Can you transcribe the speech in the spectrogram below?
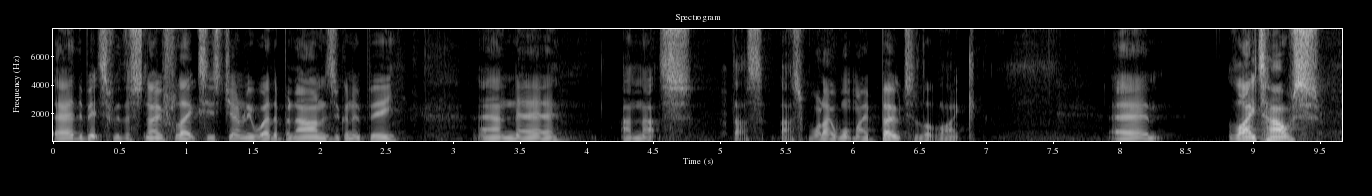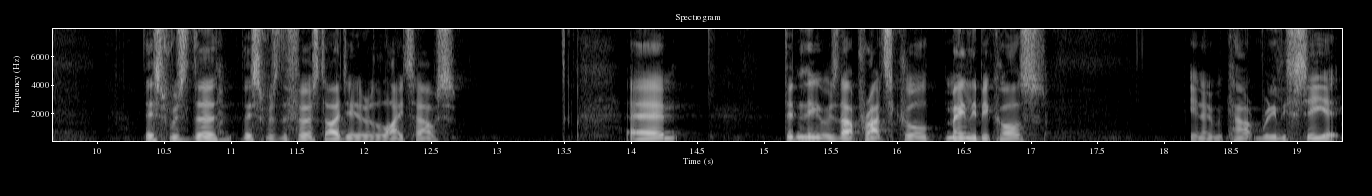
Uh, the bits with the snowflakes is generally where the bananas are going to be. And, uh, and that's, that's, that's what I want my boat to look like. Um, lighthouse. This was, the, this was the first idea of the lighthouse. Um, didn't think it was that practical, mainly because you know, we can't really see it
